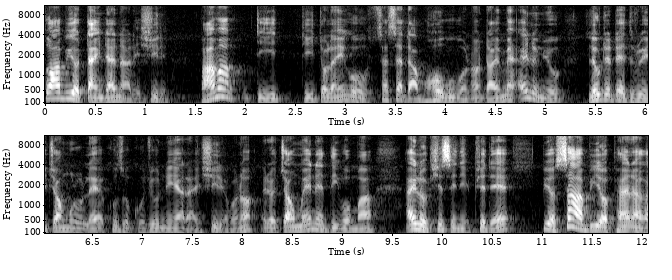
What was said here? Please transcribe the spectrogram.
သွားပြီးတော့တိုင်တန်းတာတွေရှိတယ် ဘာမှဒီဒီတော်လိုင်းကိုဆက်ဆက်တာမဟုတ်ဘူးပေါ့နော်ဒါပေမဲ့အဲ့လိုမျိုးလှုပ်တက်တဲ့သူတွေကြောင့်မလို့လဲအခုဆိုကိုကျိုးနေရတာရှိတယ်ပေါ့နော်အဲ့တော့ကြောင်မဲနဲ့တီဘောမှာအဲ့လိုဖြစ်စဉ်တွေဖြစ်တယ်ပြီးတော့စပြီးတော့ဖမ်းတာက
